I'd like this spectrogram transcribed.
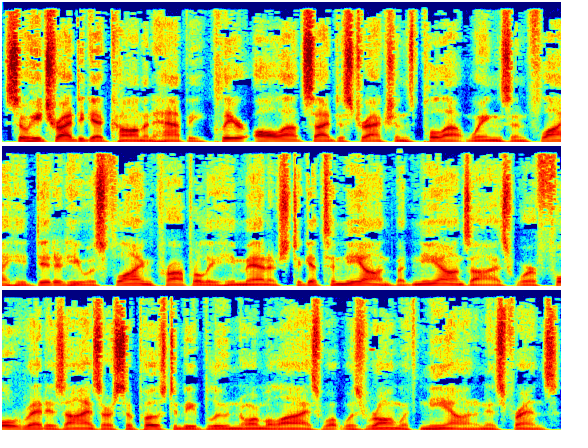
So he tried to get calm and happy, clear all outside distractions, pull out wings and fly. He did it, he was flying properly. He managed to get to Neon, but Neon's eyes were full red. His eyes are supposed to be blue, normal eyes. What was wrong with Neon and his friends?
